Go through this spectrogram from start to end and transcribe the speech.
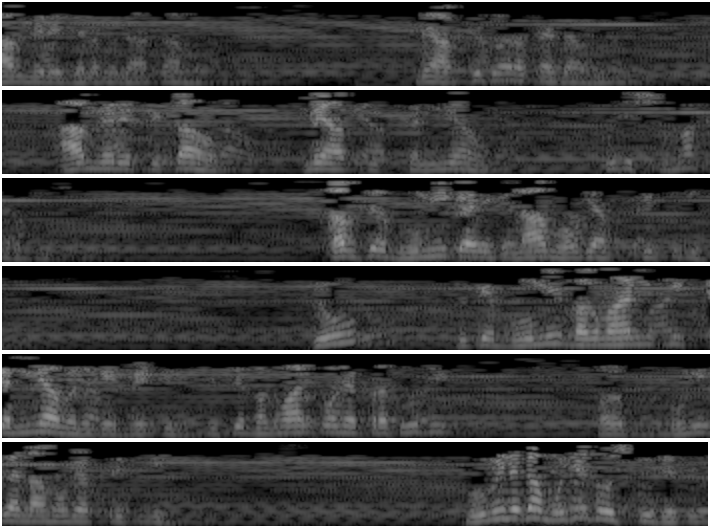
आप मेरे जन्मदाता हो। मैं आपके द्वारा पैदा हुआ आप मेरे पिता हो। मैं आपकी कन्या हूँ, मुझे क्षमा कर दीजिए। तब से भूमि का एक नाम हो गया पृथ्वी। क्यों? क्योंकि भूमि भगवान की कन्या बन गई बेटी। इसलिए भगवान को है पृथ्वी जी और भूमि का नाम हो गया पृथ्वी। भूमि ने कहा, मुझे दोष क्यों देते हो?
